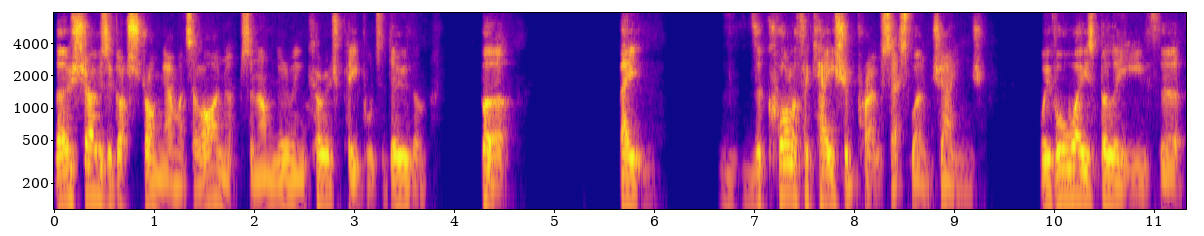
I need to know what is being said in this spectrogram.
Those shows have got strong amateur lineups, and I'm going to encourage people to do them. But they, the qualification process won't change we've always believed that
